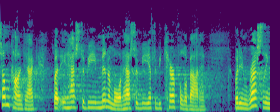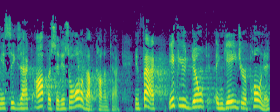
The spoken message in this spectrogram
some contact, but it has to be minimal. It has to be, you have to be careful about it. But in wrestling, it's the exact opposite. It's all about contact. In fact, if you don't engage your opponent,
